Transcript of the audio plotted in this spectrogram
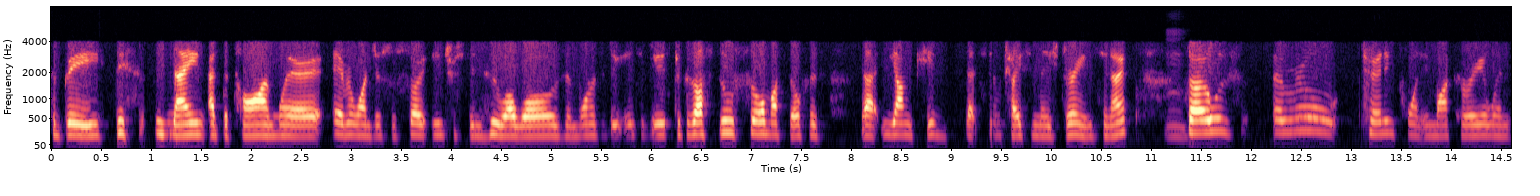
to be this name at the time where everyone just was so interested in who I was and wanted to do interviews because I still saw myself as that young kid that's still chasing these dreams, you know. Mm. So it was a real turning point in my career when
